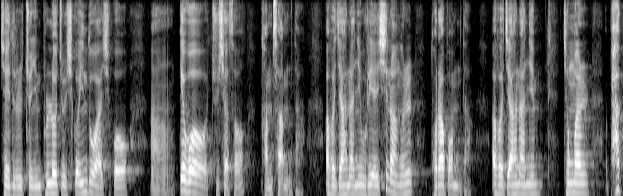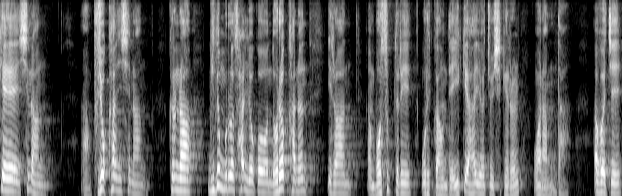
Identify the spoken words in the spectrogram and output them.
저희들을 주님 불러주시고 인도하시고 어, 깨워 주셔서 감사합니다. 아버지 하나님 우리의 신앙을 돌아봅니다. 아버지 하나님 정말 파괴의 신앙, 아, 부족한 신앙, 그러나 믿음으로 살려고 노력하는 이러한 모습들이 우리 가운데 있게 하여 주시기를 원합니다. 아버지,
